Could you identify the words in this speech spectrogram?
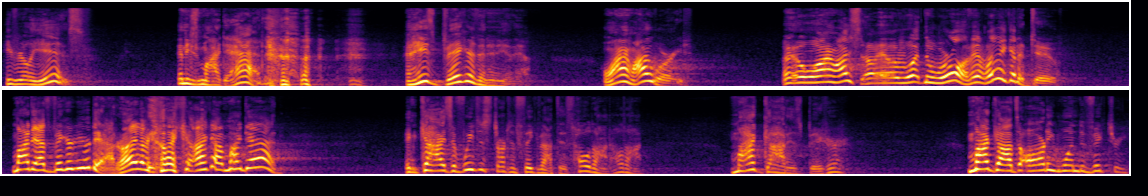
He really is. And he's my dad. and he's bigger than any of them. Why am I worried? Uh, why am I, uh, what in the world? what are they going to do? My dad's bigger than your dad, right? I mean, like, I got my dad. And guys, if we just start to think about this, hold on, hold on. My God is bigger. My God's already won the victory.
